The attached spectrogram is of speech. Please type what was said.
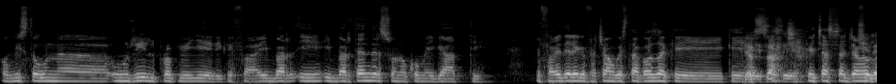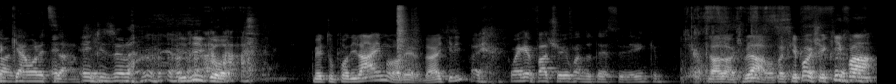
ho visto un, eh, un reel proprio ieri che fa i, bar- i- i bartender sono come i gatti. Che fa vedere che facciamo questa cosa che, che, Che che ci assaggiamo Ci lecchiamo le E- zampe. E, ci sono... Ti dico, metto un po' di lime, vabbè, dai, chi Eh, Com'è che faccio io quando testo i drink? No, no, bravo, perché poi c'è chi fa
